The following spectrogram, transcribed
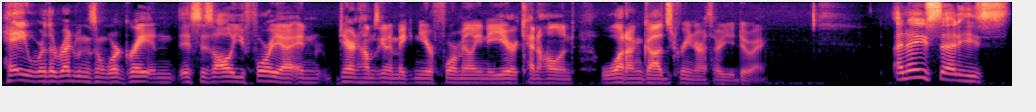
hey, we're the Red Wings and we're great and this is all euphoria and Darren Helm's going to make near four million a year. Ken Holland, what on God's green earth are you doing? I know you said he's,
